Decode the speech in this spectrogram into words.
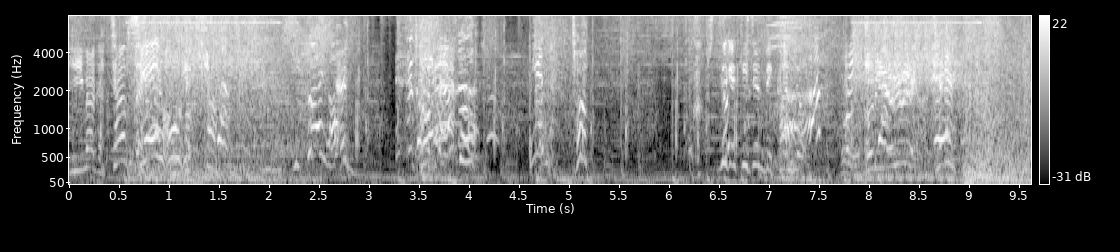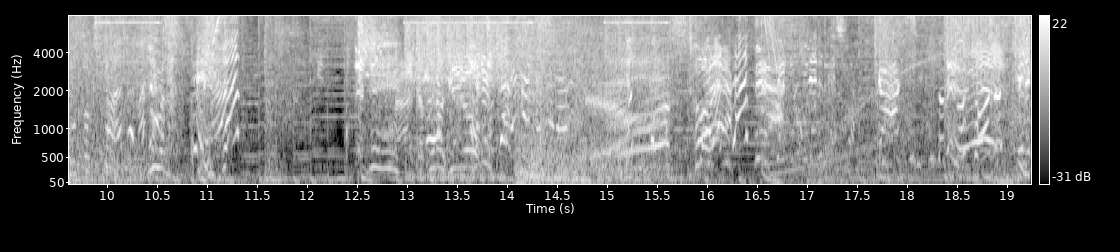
今がチャンス行くわよ出撃準備完了踊りやがれ時だ今だ任せろヒーローもらったって切れるかしら一つのソードスキル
